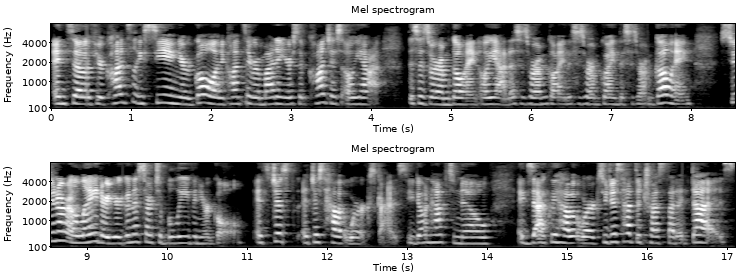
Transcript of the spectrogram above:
And so if you're constantly seeing your goal and constantly reminding your subconscious, oh yeah, this is where I'm going. Oh, yeah, this is where I'm going. This is where I'm going. This is where I'm going. Sooner or later, you're going to start to believe in your goal. It's just, it's just how it works, guys. You don't have to know exactly how it works. You just have to trust that it does.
